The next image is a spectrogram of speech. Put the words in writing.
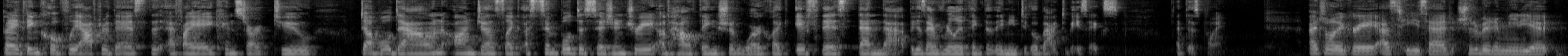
But I think hopefully after this, the FIA can start to double down on just like a simple decision tree of how things should work. Like if this, then that, because I really think that they need to go back to basics at this point. I totally agree. As T said, should have been immediate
